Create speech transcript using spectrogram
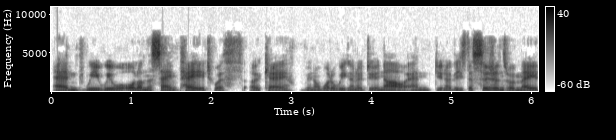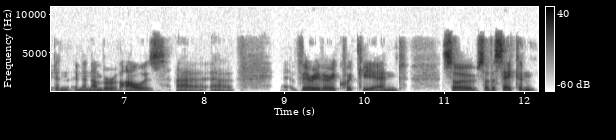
and we we were all on the same page with okay, you know, what are we going to do now? And you know, these decisions were made in, in a number of hours, uh, uh, very very quickly, and so so the second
